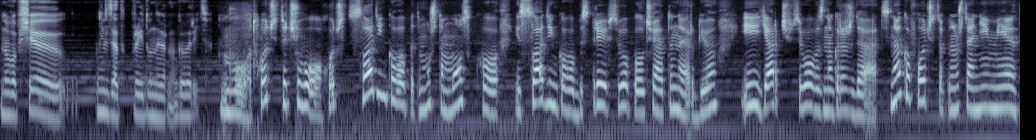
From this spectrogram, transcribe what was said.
но вообще нельзя так про еду, наверное, говорить. Вот. Хочется чего? Хочется сладенького, потому что мозг э, из сладенького быстрее всего получает энергию и ярче всего вознаграждает. Снеков хочется, потому что они имеют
